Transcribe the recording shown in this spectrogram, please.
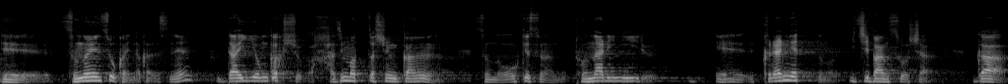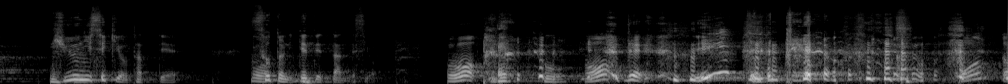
でその演奏会の中ですね第4楽章が始まった瞬間そのオーケストラの隣にいる、えークラリネットの一番奏者が急に席を立って外に出てったんですよ。お。お。で「え？っ?」ってなって。おっと。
